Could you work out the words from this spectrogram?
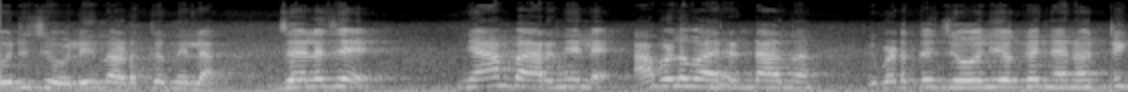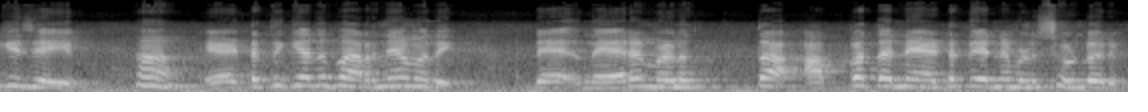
ഒരു ജോലിയും നടക്കുന്നില്ല. ജലജെ ഞാൻ പറഞ്ഞില്ലേ അവൾ വരണ്ടാന്ന്. ഇവിടുത്തെ ജോലിയൊക്കെ ഞാൻ ഒറ്റയ്ക്ക് ചെയ്യും. ആ ഏട്ടത്തിക്ക് അത് പറഞ്ഞാൽ മതി. നേരം വെളുത്ത അപ്പം തന്നെ ഏട്ടത്തി എന്നെ വിളിച്ചുകൊണ്ട് വരും.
